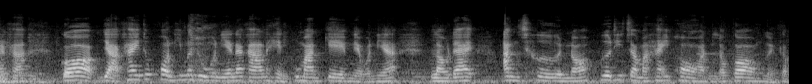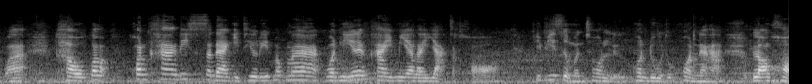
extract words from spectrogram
นะคะ ก็อยากให้ทุกคนที่มาดูวันนี้นะคะ เห็นกุมารเกมเนี่ยวันนี้เราได้ อัญเชิญเนาะเพื่อที่จะมาให้พร แล้วก็เหมือนกับว่าเขาก็ค่อนข้างที่แสดงอิทธิฤทธิ์มากๆ วันนี้เนี่ยใครมีอะไรอยากจะขอพี่พี่ๆสื่อมวลชนหรือคนดูทุกคนนะคะ ลองขอ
